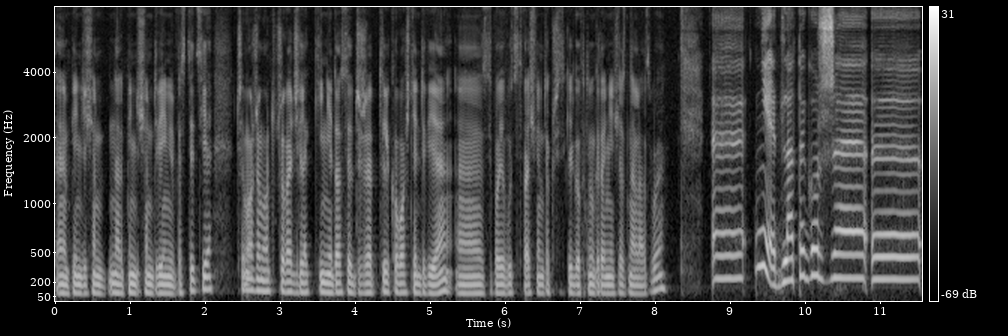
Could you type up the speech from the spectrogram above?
e, 50, na 52 inwestycje. Czy możemy odczuwać lekki niedosyt, że tylko właśnie dwie z województwa świętokrzyskiego w tym gronie się znalazły? E, nie, dlatego że e,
